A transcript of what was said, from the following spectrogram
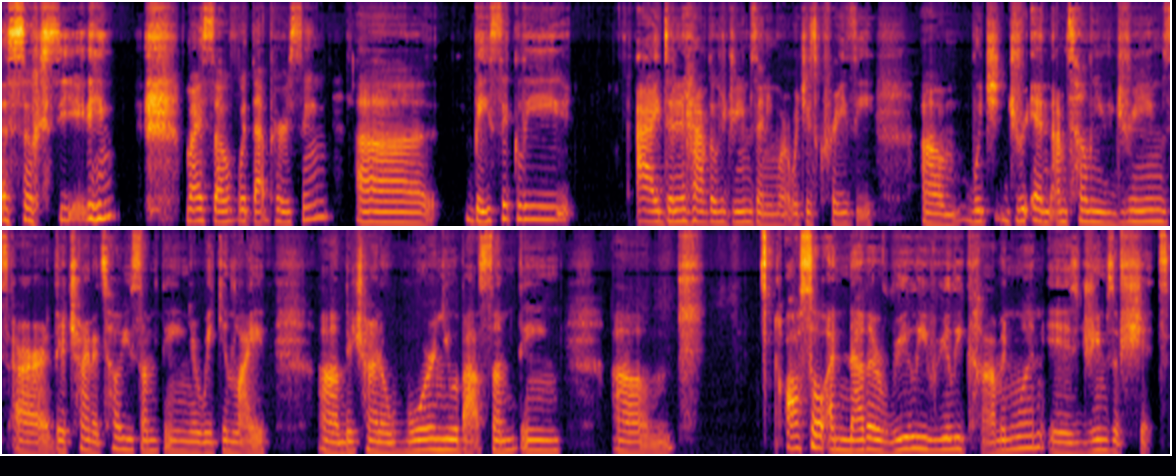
associating myself with that person, uh, basically, I didn't have those dreams anymore, which is crazy um, which and I'm telling you, dreams are they're trying to tell you something in your waking life. Um, they're trying to warn you about something. Um, also, another really, really common one is dreams of shit.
